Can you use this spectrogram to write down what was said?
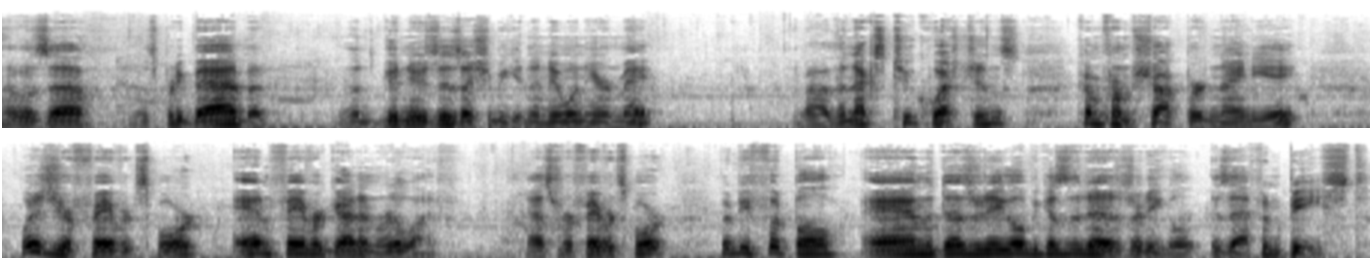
that was uh, that was pretty bad. But the good news is I should be getting a new one here in May. Uh, the next two questions come from Shockbird98. What is your favorite sport and favorite gun in real life? As for favorite sport, it would be football and the Desert Eagle because the Desert Eagle is effing beast.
